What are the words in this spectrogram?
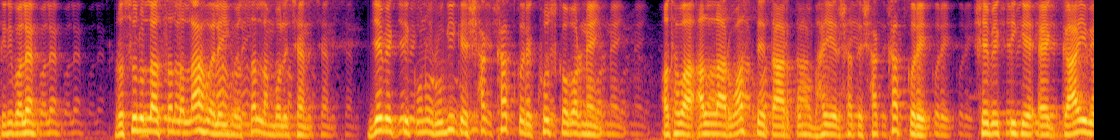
তিনি বলেন রসুল্লাহ সাল্লাহ আলহিহাল্লাম বলেছেন, যে ব্যক্তি কোনো রুগীকে সাক্ষাৎ করে খোঁজ খবর নেয় অথবা আল্লাহর ওয়াস্তে তার কোনো ভাইয়ের সাথে সাক্ষাৎ করে, সে ব্যক্তিকে এক গাইবে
